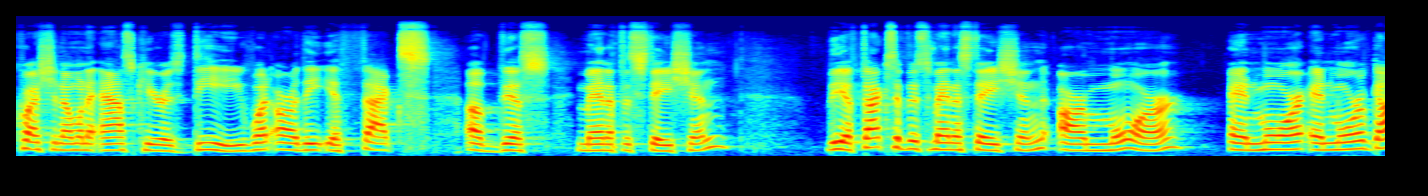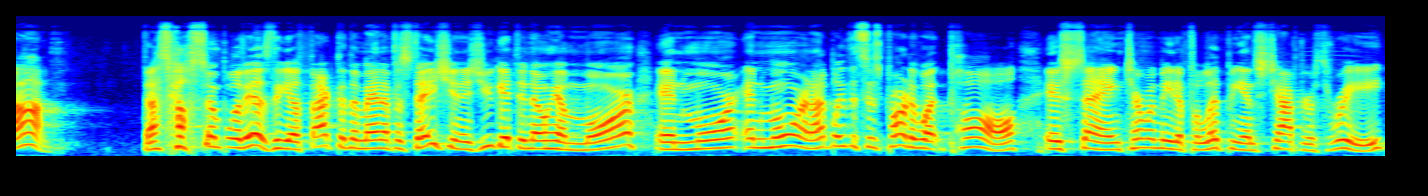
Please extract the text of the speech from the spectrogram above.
question I want to ask here is D, what are the effects of this manifestation? The effects of this manifestation are more and more and more of God. That's how simple it is. The effect of the manifestation is you get to know him more and more and more. And I believe this is part of what Paul is saying. Turn with me to Philippians chapter 3.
